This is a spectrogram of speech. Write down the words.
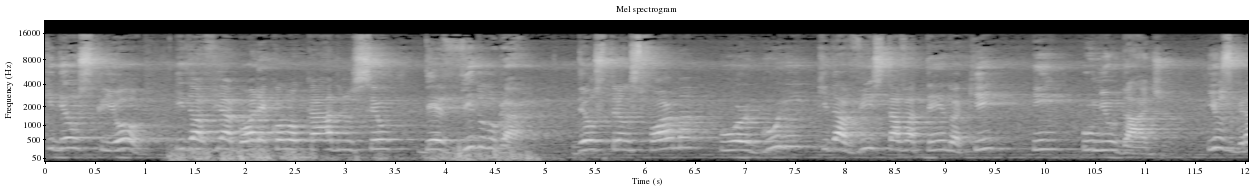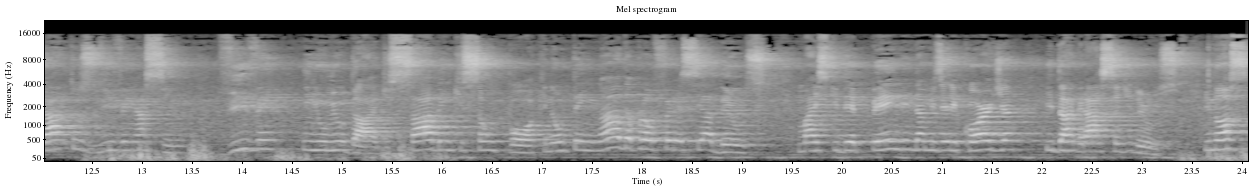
que Deus criou, e Davi agora é colocado no seu devido lugar. Deus transforma o orgulho que Davi estava tendo aqui em humildade. E os gratos vivem assim, vivem em humildade, sabem que são pó, que não tem nada para oferecer a Deus, mas que dependem da misericórdia e da graça de Deus. E nós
